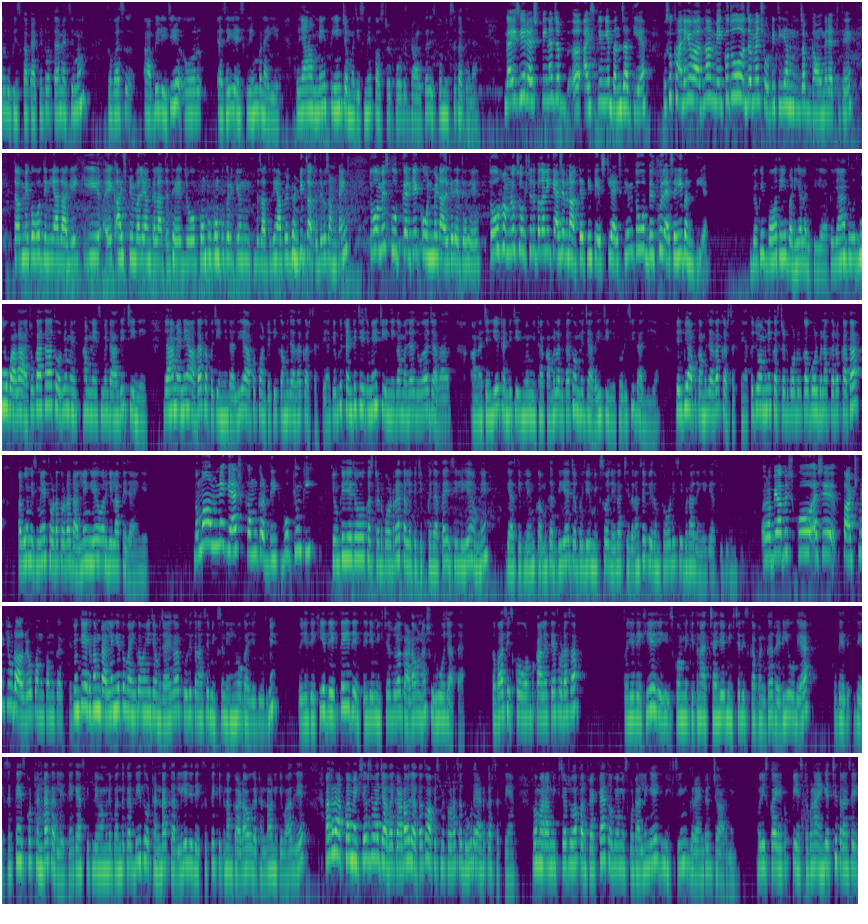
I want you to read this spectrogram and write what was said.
rupees का पैकेट होता है मैक्सिमम तो बस आप भी लीजिए और ऐसे ही आइसक्रीम बनाइए। तो यहाँ हमने तीन चम्मच इसमें कस्टर्ड पाउडर डालकर इसको मिक्स कर देना है। गाइज़ ये रेसिपी ना जब आइसक्रीम ये बन जाती है, उसको खाने के बाद ना मेरे को तो जब मैं छोटी थी, हम जब गाँव में रहते थे, तब मेरे को वो दिन याद आ गए कि एक आइसक्रीम वाले अंकल आते थे, जो पोंपू पोंपू करके उन बजाते थे, या फिर घंटी बजाते थे वो समटाइम्स तो वो हमें स्कूप करके कोन में डाल के देते थे। तो हम लोग सोचते थे, पता नहीं कैसे बनाते हैं, इतनी टेस्टी आइसक्रीम तो वो बिल्कुल ऐसे ही बनती है। जो कि बहुत ही बढ़िया लगती है। तो यहाँ दूध में उबाला आ चुका था तो अभी हमने इसमें डाल दी चीनी। यहाँ मैंने आधा कप चीनी डाली है आप क्वांटिटी कम ज़्यादा कर सकते हैं क्योंकि ठंडी चीज़ में चीनी का मज़ा जो है ज़्यादा आना चाहिए। ठंडी चीज़ में मीठा कम लगता है तो हमने ज़्यादा ही चीनी थोड़ी सी डाली है। फिर भी आप कम ज़्यादा कर सकते हैं। तो जो हमने कस्टर्ड पाउडर का घोल बना कर रखा था अभी हम इसमें थोड़ा थोड़ा डालेंगे और हिलाते जाएँगे। मम्मा हमने गैस कम कर दी। वो क्यों की? क्योंकि ये जो कस्टर्ड पाउडर है तले पे चिपक जाता है इसीलिए हमने गैस की फ्लेम कम कर दी है। जब ये मिक्स हो जाएगा अच्छी तरह से फिर हम थोड़ी सी बढ़ा देंगे गैस की फ्लेम को। और अभी आप इसको ऐसे पार्ट्स में क्यों डाल रहे हो कम कम करके? क्योंकि एकदम डालेंगे तो वहीं का वहीं जम जाएगा पूरी तरह से मिक्स नहीं होगा ये दूध में। तो ये देखिए देखते ही देखते ये मिक्सचर जो है गाढ़ा होना शुरू हो जाता है। तो बस इसको और पका लेते हैं थोड़ा सा। तो ये देखिए इसको हमने कितना अच्छा ये मिक्सचर इसका बनकर रेडी हो गया तो दे, देख सकते हैं, इसको ठंडा कर लेते हैं। गैस की फ्लेम हमने बंद कर दी तो ठंडा कर लिए। ये देख सकते हैं कितना गाढ़ा हो गया, ठंडा होने के बाद ये। अगर आपका मिक्सचर जो है ज़्यादा गाढ़ा हो जाता है तो आप इसमें थोड़ा सा दूध ऐड कर सकते हैं। तो हमारा मिक्सचर जो है परफेक्ट है तो अभी हम इसको डालेंगे मिक्सिंग ग्राइंडर जार में। और इसका एक पेस्ट बनाएँगे, अच्छी तरह से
